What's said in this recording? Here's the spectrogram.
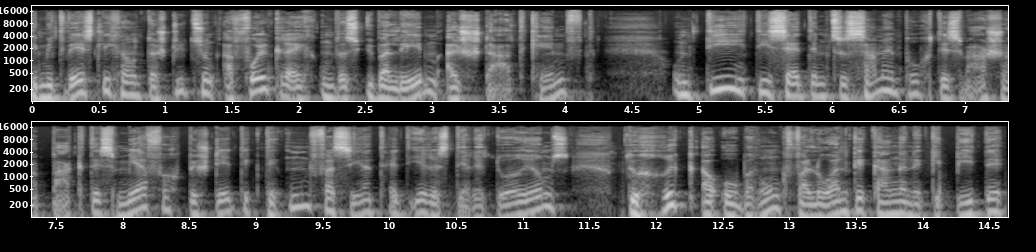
die mit westlicher Unterstützung erfolgreich um das Überleben als Staat kämpft und die die seit dem Zusammenbruch des Warschauer Paktes mehrfach bestätigte Unversehrtheit ihres Territoriums durch Rückeroberung verloren gegangener Gebiete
